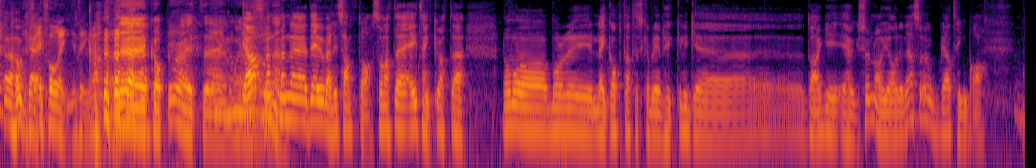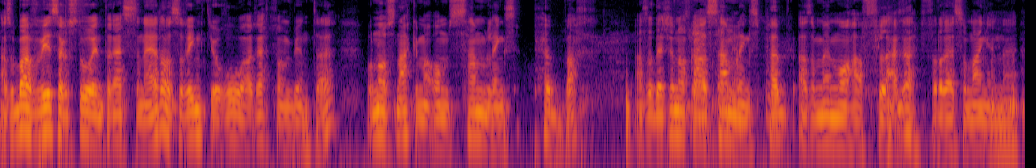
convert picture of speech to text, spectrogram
okay. Jeg får ingenting av det. Det er copyright. Uh, ja, men, men, uh, det er jo veldig sant, da. Sånn at jeg tenker jo at nå må, må, de legge opp til at det skal bli en hyggelig dag i, i Haugesund, og gjør de det, så blir ting bra. Altså Bare for å vise hvor stor interessen er, da, så ringte jo Roar rett før vi begynte. Og nå snakker vi om samlingspuber. Altså, det er ikke noe samlingspub. Altså, vi må ha flere, for det er så mange eh,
